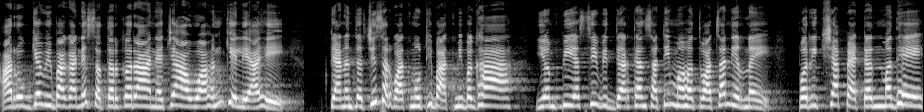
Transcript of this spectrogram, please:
आरोग्य विभागाने सतर्क राहण्याचे आवाहन केले आहे. त्यानंतरची सर्वात मोठी बातमी बघा. एम पी एस सी विद्यार्थ्यांसाठी महत्त्वाचा निर्णय. परीक्षा पॅटर्नमध्ये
